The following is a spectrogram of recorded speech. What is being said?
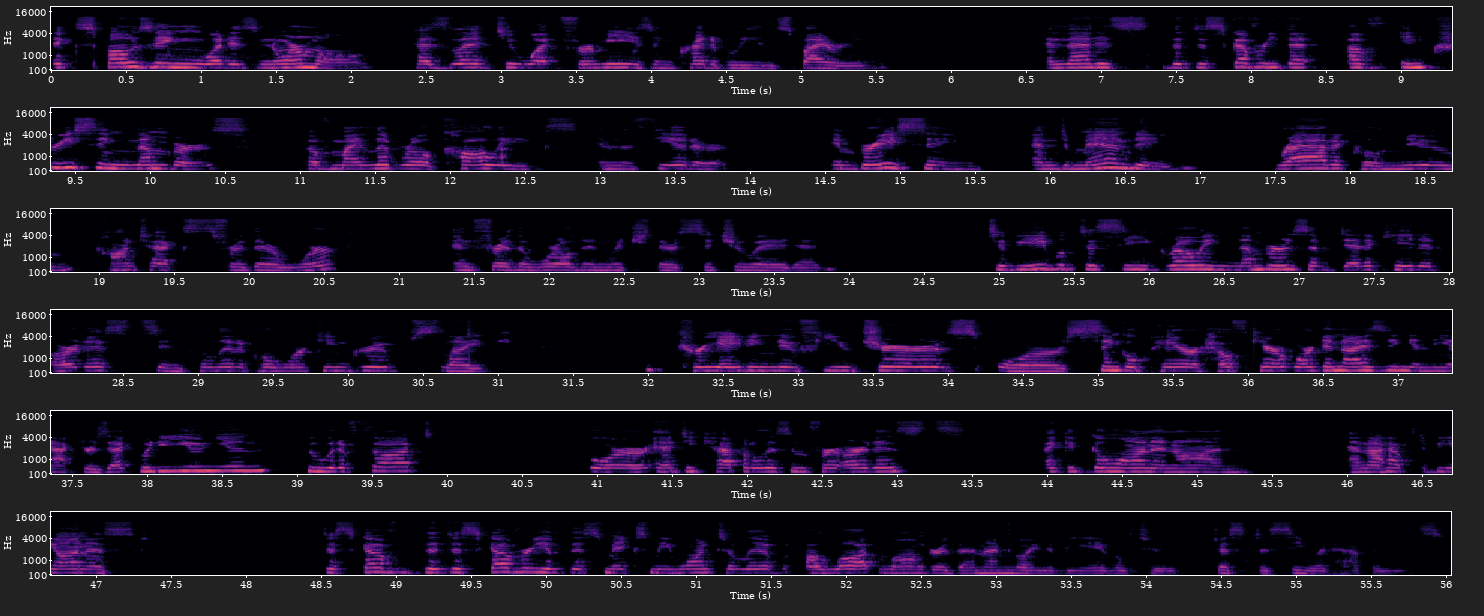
Exposing what is normal has led to what for me is incredibly inspiring and that is the discovery that of increasing numbers of my liberal colleagues in the theater embracing and demanding radical new contexts for their work and for the world in which they're situated. To be able to see growing numbers of dedicated artists in political working groups like creating new futures or single payer healthcare organizing in the Actors Equity Union, who would have thought, or anti capitalism for artists. I could go on and on. And I have to be honest, discover, the discovery of this makes me want to live a lot longer than I'm going to be able to, just to see what happens.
